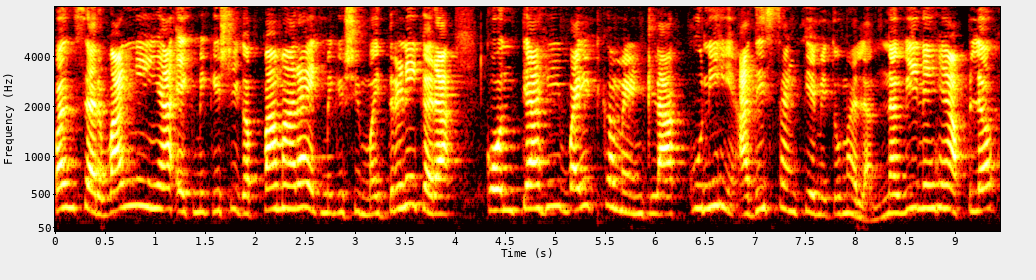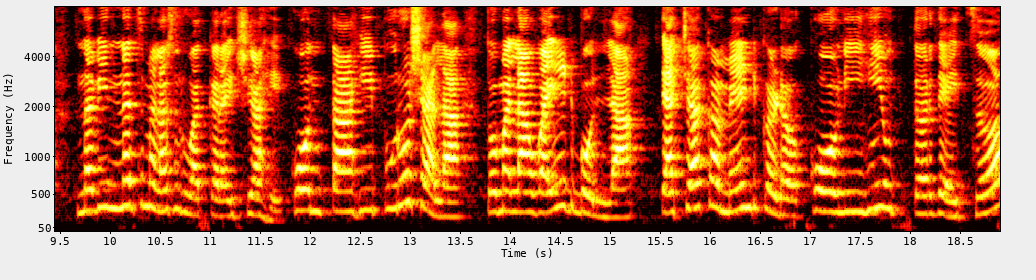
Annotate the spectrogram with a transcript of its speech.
पण सर्वांनी या एकमेकीशी गप्पा मारा एकमेकीशी मैत्रिणी करा. कोणत्याही वाईट कमेंटला कुणीही आधीच सांगते मी तुम्हाला नवीन हे आपलं नवीनच मला सुरुवात करायची आहे. कोणताही पुरुष आला तो मला वाईट बोलला त्याच्या कमेंटकडं कोणीही उत्तर द्यायचं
